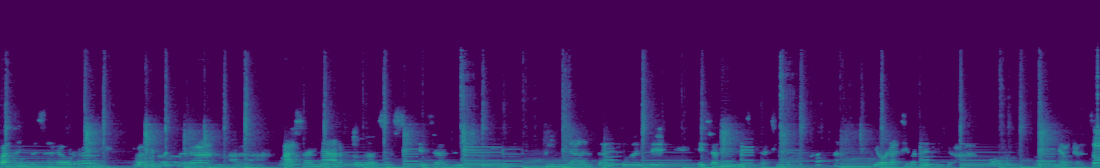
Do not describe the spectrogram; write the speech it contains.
vas a empezar a ahorrar, vas a empezar a, a, a sanar todas esas, esas este, finanzas, toda ese, esa administración de tu casa. Y ahora sí vas a decir, ah, oh, me alcanzó.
